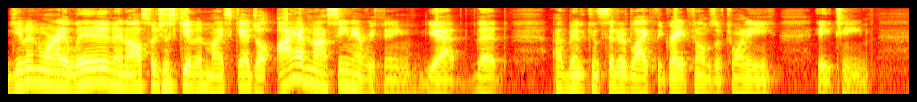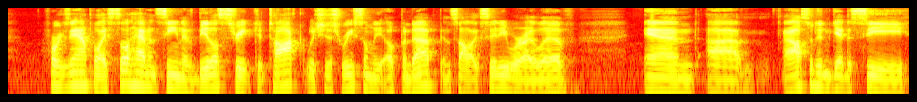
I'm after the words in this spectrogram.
Given where I live and also just given my schedule, I have not seen everything yet that have been considered like the great films of 2018. For example, I still haven't seen If Beale Street Could Talk, which just recently opened up in Salt Lake City, where I live. And uh, I also didn't get to see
